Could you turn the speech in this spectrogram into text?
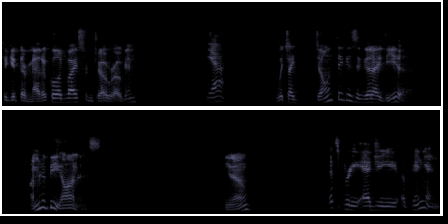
to get their medical advice from Joe Rogan, yeah which I don't think is a good idea. I'm going to be honest. You know? That's a pretty edgy opinion.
